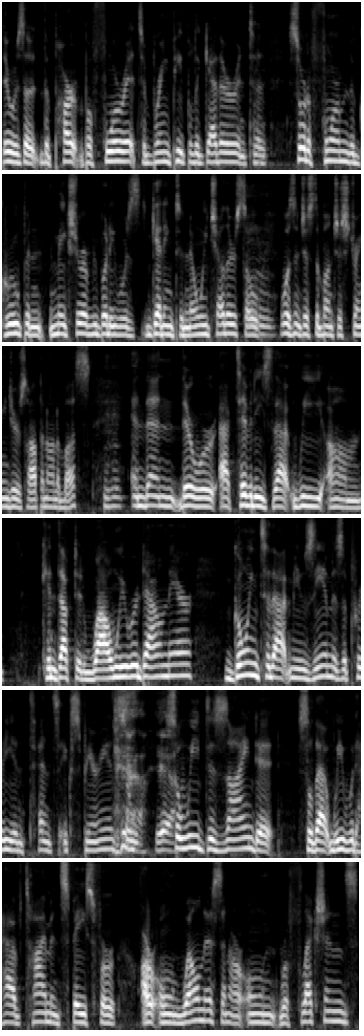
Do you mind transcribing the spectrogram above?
There was a the part before it to bring people together and to sort of form the group and make sure everybody was getting to know each other. So it wasn't just a bunch of strangers hopping on a bus. And then there were activities that we um, conducted while we were down there. Going to that museum is a pretty intense experience. So, Yeah, yeah. so we designed it so that we would have time and space for our own wellness and our own reflections.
